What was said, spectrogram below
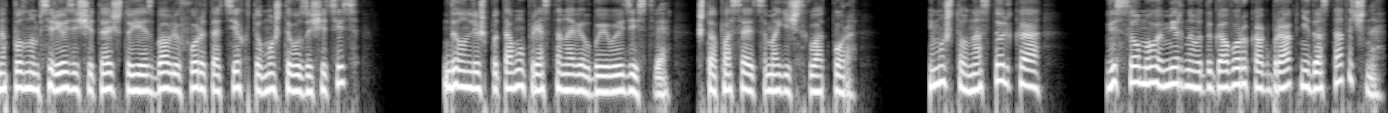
На полном серьезе считает, что я избавлю Форет от тех, кто может его защитить? Да он лишь потому приостановил боевые действия, что опасается магического отпора. Ему что, настолько весомого мирного договора, как брак, недостаточно?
